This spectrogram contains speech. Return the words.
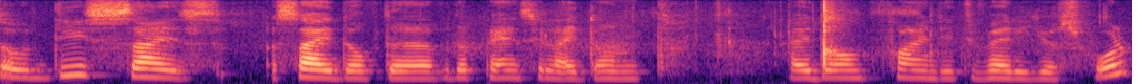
so this size side of the, of the pencil I don't I don't find it very useful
